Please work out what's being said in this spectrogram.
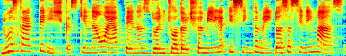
duas características, que não é apenas do aniquilador de família, e sim também do assassino em massa.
